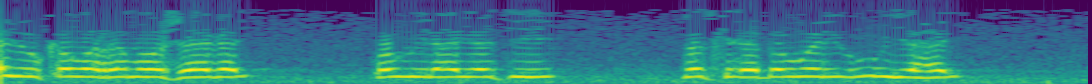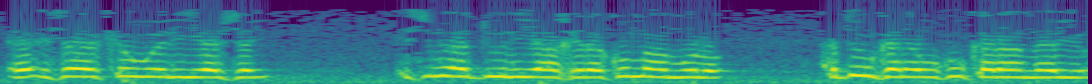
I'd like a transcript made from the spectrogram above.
ayuu ka warramoo sheegay wa wilaayatihi dadka eebba weli uu yahay ee isaga ka weli yeeshay isnu adduun iyo aakhira ku maamulo adduunkana uu ku karaameeyo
